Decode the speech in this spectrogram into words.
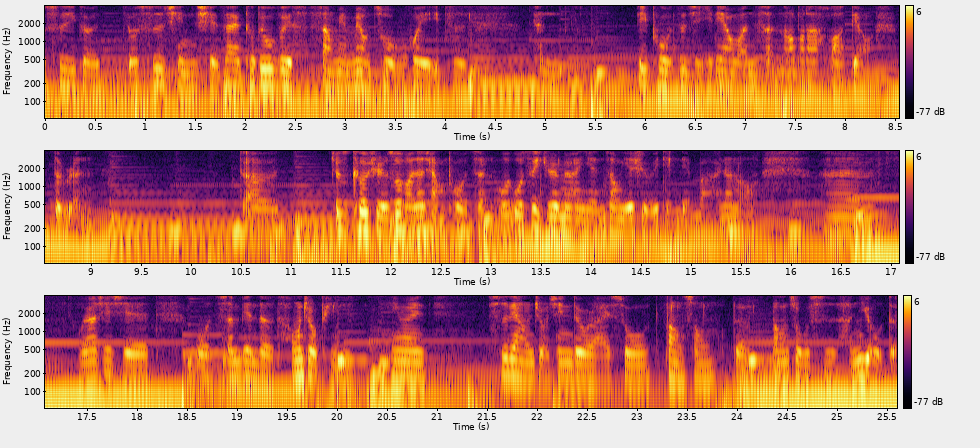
是一个有事情写在 to do list 上面没有做，我会一直很逼迫自己一定要完成，然后把它划掉的人，呃，就是科学的说法叫强迫症。我我自己觉得没有很严重，也许有一点点吧，I don't know。嗯，我要谢谢我身边的红酒瓶，因为。适量的酒精对我来说，放松的帮助是很有的。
